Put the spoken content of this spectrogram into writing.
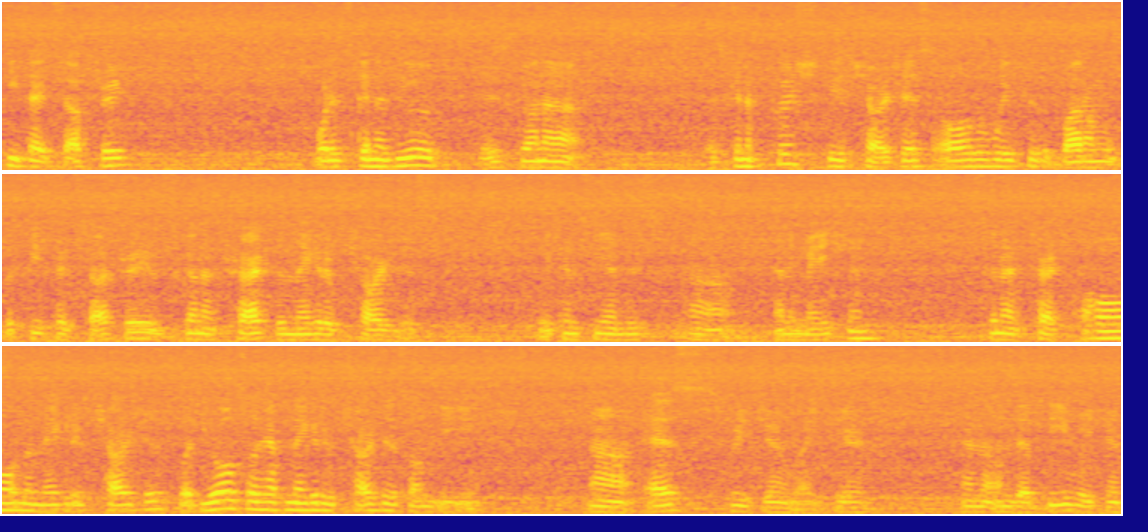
p-type, substrate. What it's going to do is going to it's going to push these charges all the way to the bottom of the p-type substrate. It's going to attract the negative charges. We can see in this uh, animation. It's going to attract all the negative charges, but you also have negative charges on the uh, S region right here and on the D region,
